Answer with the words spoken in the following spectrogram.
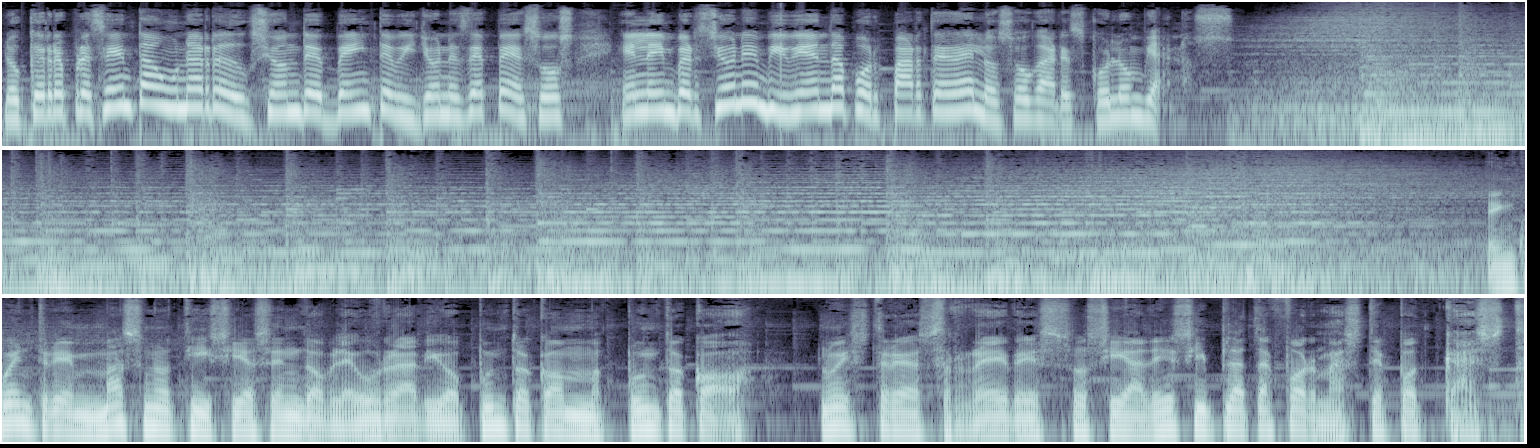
lo que representa una reducción de 20 billones de pesos en la inversión en vivienda por parte de los hogares colombianos. Encuentre más noticias en wradio.com.co, nuestras redes sociales y plataformas de podcast.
